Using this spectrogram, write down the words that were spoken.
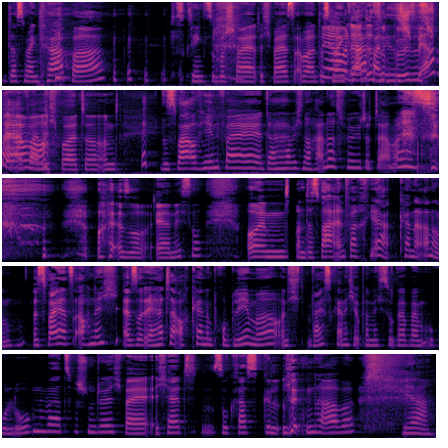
dass mein Körper, das klingt so bescheuert, ich weiß, aber dass Ja, mein Körper so dieses Sperma, Sperma. einfach nicht wollte. Und das war auf jeden Fall, da habe ich noch anders verhütet damals. also eher nicht so. Und, und das war einfach, ja, keine Ahnung. Es war jetzt auch nicht, also er hatte auch keine Probleme und ich weiß gar nicht, ob er nicht sogar beim Urologen war zwischendurch, weil ich halt so krass gelitten habe. ja,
